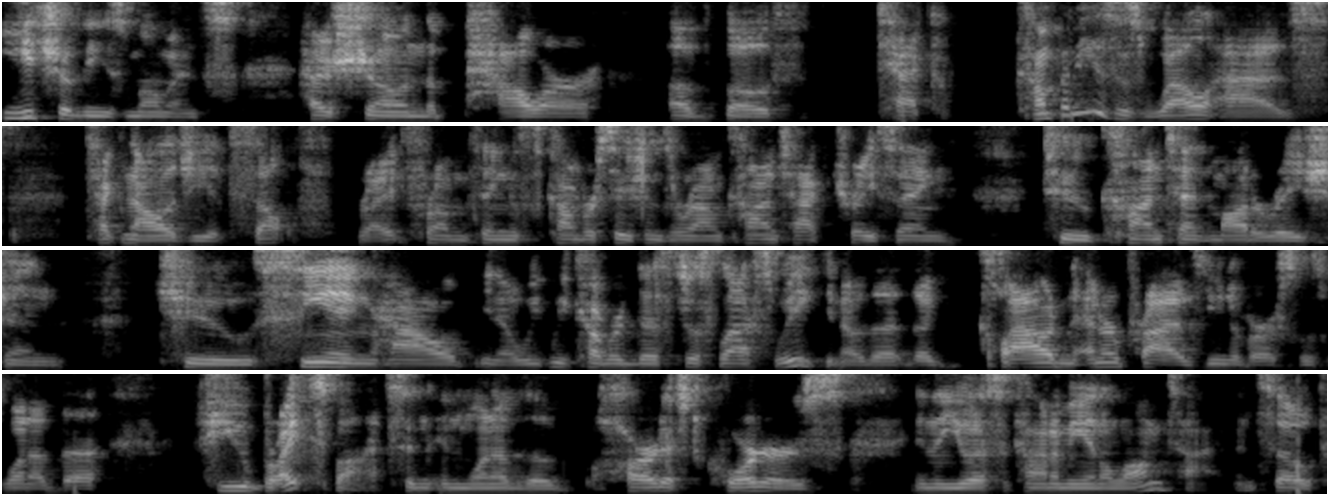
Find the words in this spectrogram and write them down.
Each of these moments has shown the power of both tech companies as well as technology itself, right? From things, conversations around contact tracing to content moderation to seeing how you know we, we covered this just last week you know the, the cloud and enterprise universe was one of the few bright spots in, in one of the hardest quarters in the us economy in a long time. And so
